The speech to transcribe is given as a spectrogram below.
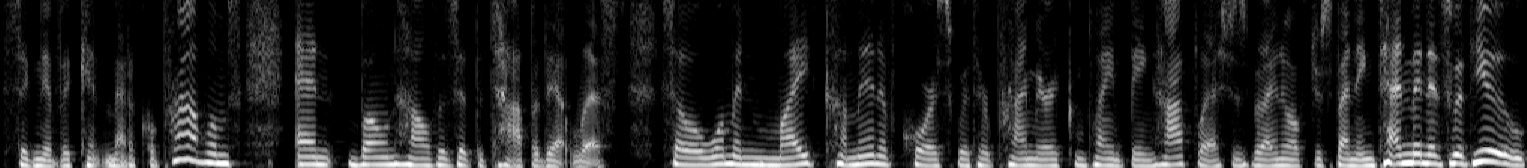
significant medical problems. And bone health is at the top of that list. So a woman might come in, of course, with her primary complaint being hot flashes. But I know after spending 10 minutes with you,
